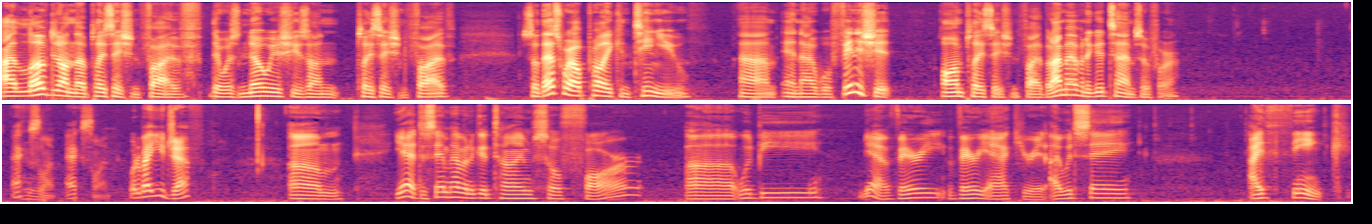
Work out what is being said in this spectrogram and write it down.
I loved it on the PlayStation 5. There was no issues on PlayStation 5. So that's where I'll probably continue. Um, and I will finish it on PlayStation 5. But I'm having a good time so far. Excellent, excellent. What about you, Jeff? Um, yeah, to say I'm having a good time so far, uh, would be yeah, very very accurate. I would say, I think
